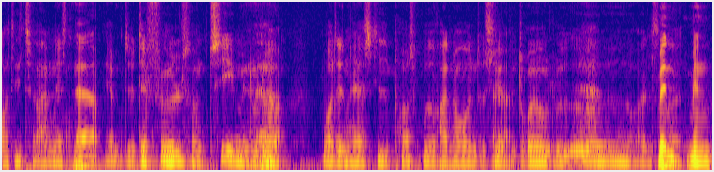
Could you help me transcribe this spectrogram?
oh, det tager næsten... Ja. Jamen, det, det føles som 10 minutter, Ja. hvor den her skide postbud render rundt og ser Ja. bedrøvet ud. Øh, og alt Men, noget. men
